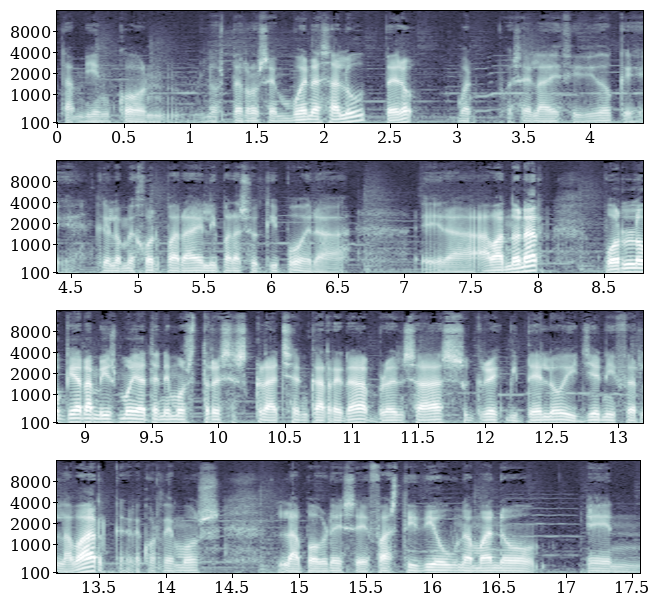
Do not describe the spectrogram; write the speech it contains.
también con los perros en buena salud, pero bueno, pues él ha decidido que, que, lo mejor para él y para su equipo era, era abandonar. Por lo que ahora mismo ya tenemos tres scratch en carrera, Brent Sass, Greg Vitello y Jennifer Lavar, que recordemos la pobre se fastidió una mano en,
